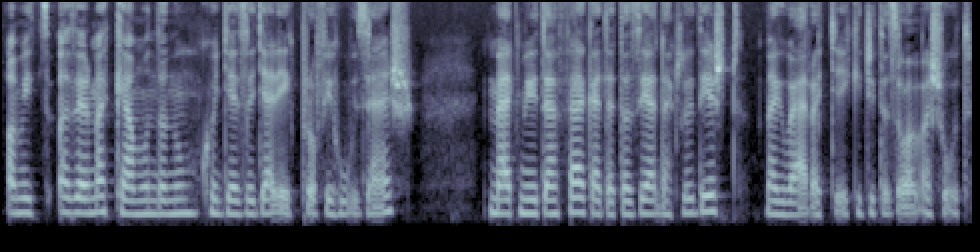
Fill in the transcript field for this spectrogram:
amit azért meg kell mondanunk, hogy ez egy elég profi húzás, mert miután felkeltett az érdeklődést, megváratja egy kicsit az olvasót.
